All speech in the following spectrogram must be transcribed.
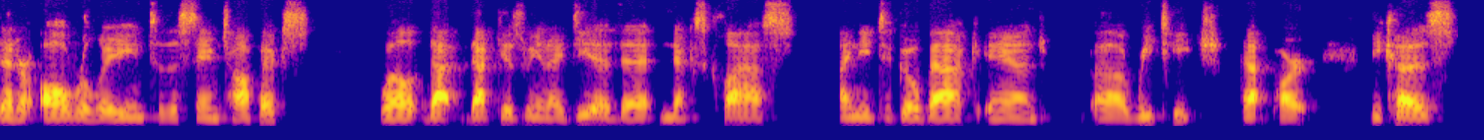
that are all relating to the same topics well that that gives me an idea that next class i need to go back and uh, reteach that part because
